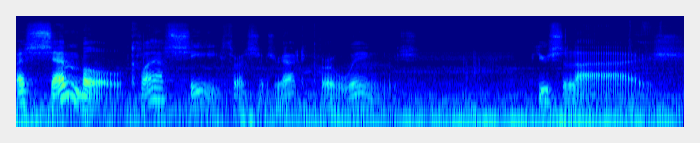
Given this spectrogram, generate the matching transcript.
Assemble. Class C. Thrusters, reactor core, wings. Fuselage.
